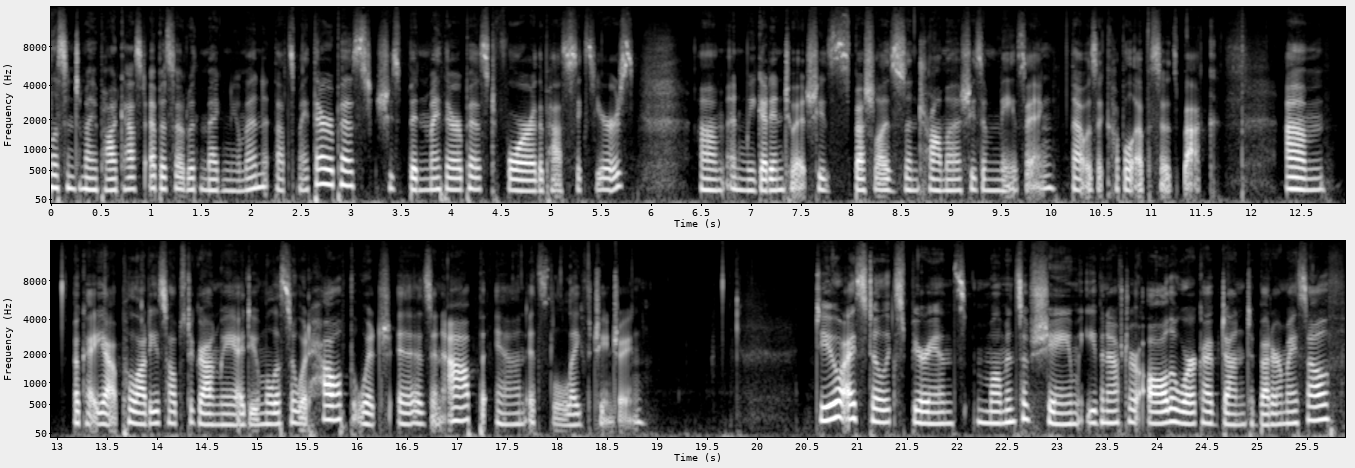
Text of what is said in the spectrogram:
listen to my podcast episode with Meg Newman. That's my therapist. She's been my therapist for the past six years. Um, and we get into it. She specializes in trauma. She's amazing. That was a couple episodes back. Um, Okay, yeah, Pilates helps to ground me. I do Melissa Wood Health, which is an app and it's life changing. Do I still experience moments of shame even after all the work I've done to better myself?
